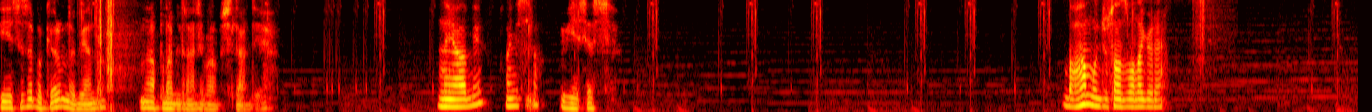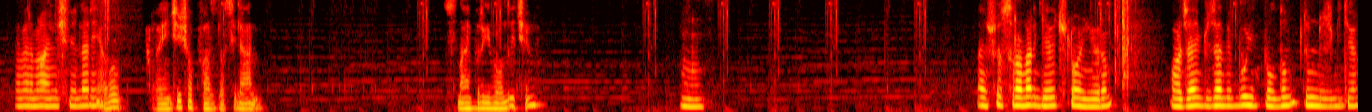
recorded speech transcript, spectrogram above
Bu ISS'e bakıyorum da bir yandan. Ne yapılabilir acaba bu silah diye. Ne abi? Hangi silah? VSS. Daha mı ucuz Azval'a göre? Hemen hemen aynı şeyler ya. Bu range'i çok fazla silahın. Sniper gibi olduğu için Hmm. Ben şu sıralar G3 ile oynuyorum. Acayip güzel bir build buldum. Dümdüz gidiyor.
